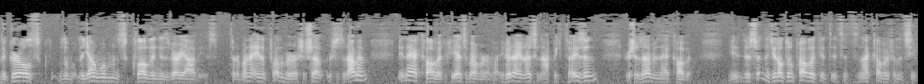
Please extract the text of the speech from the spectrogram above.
the girls the, the young woman's clothing is very obvious. in der kovet ich jetzt beim Rav, ich höre ein Nutzen ab, ich teusen, wir schon sagen, in der Kabel. There's certainly you don't do in public, it, it, it's not covered for the tzibur.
